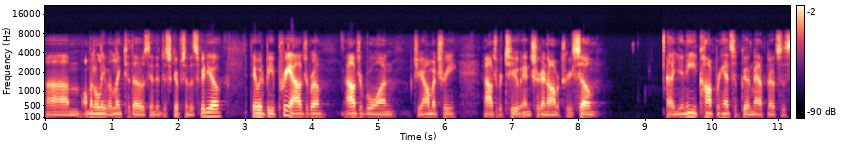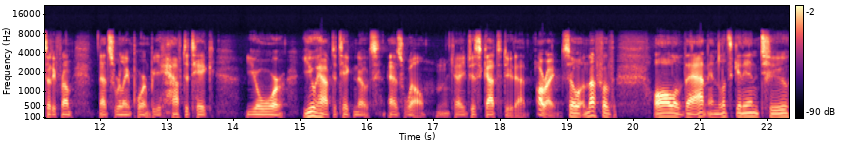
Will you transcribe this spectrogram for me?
Um, I'm going to leave a link to those in the description of this video. They would be pre-algebra, algebra 1, geometry, algebra 2, and trigonometry. So uh, you need comprehensive good math notes to study from. That's really important, but you have to take your you have to take notes as well. Okay, just got to do that. All right, so enough of all of that, and let's get into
